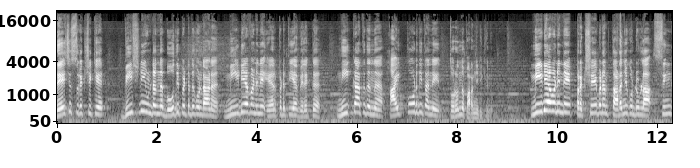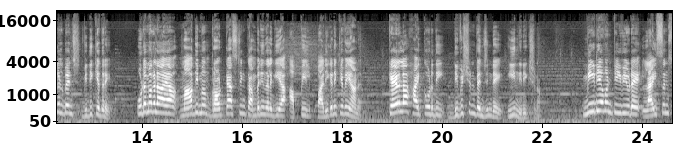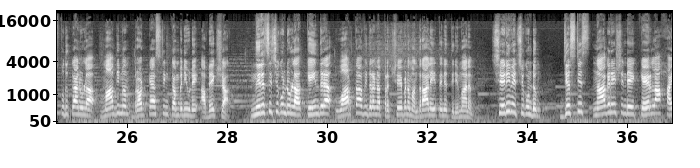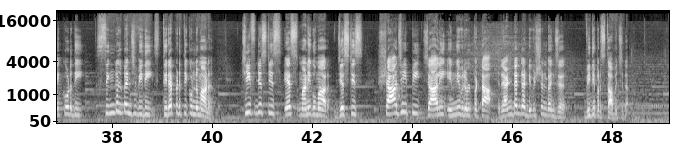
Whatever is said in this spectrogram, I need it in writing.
ദേശസുരക്ഷയ്ക്ക് ഭീഷണിയുണ്ടെന്ന് ബോധ്യപ്പെട്ടതുകൊണ്ടാണ് media വണ്ണിന് ഏർപ്പെടുത്തിയ വിലക്ക് നീക്കാത്തതെന്ന് ഹൈക്കോടതി തന്നെ തുറന്നു പറഞ്ഞിരിക്കുന്നു. മീഡിയ വണ്ണിന്റെ പ്രക്ഷേപണം തടഞ്ഞുകൊണ്ടുള്ള സിംഗിൾ ബെഞ്ച് വിധിക്കെതിരെ ഉടമകളായ മാധ്യമം ബ്രോഡ്കാസ്റ്റിംഗ് കമ്പനി നൽകിയ അപ്പീൽ പരിഗണിക്കവെയാണ് കേരള ഹൈക്കോടതി ഡിവിഷൻ ബെഞ്ചിന്റെ ഈ നിരീക്ഷണം. മീഡിയ വൺ ടി വിയുടെ ലൈസൻസ് പുതുക്കാനുള്ള മാധ്യമം ബ്രോഡ്കാസ്റ്റിംഗ് കമ്പനിയുടെ അപേക്ഷ നിരസിച്ചുകൊണ്ടുള്ള കേന്ദ്ര വാർത്താവിതരണ പ്രക്ഷേപണ മന്ത്രാലയത്തിന്റെ തീരുമാനം ശരിവെച്ചുകൊണ്ടും ജസ്റ്റിസ് നാഗരേഷിന്റെ കേരള ഹൈക്കോടതി സിംഗിൾ ബെഞ്ച് വിധി സ്ഥിരപ്പെടുത്തിക്കൊണ്ടുമാണ് chief justice S Manikumar justice Shaji P Chaly എന്നിവരുൾപ്പെട്ട രണ്ടംഗ ഡിവിഷൻ ബെഞ്ച് വിധി പ്രസ്താവിച്ചത്.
